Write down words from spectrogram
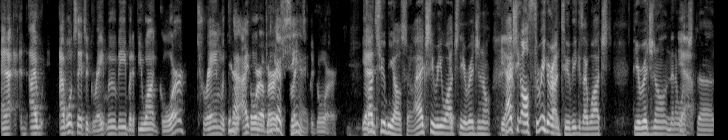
and I, I I won't say it's a great movie, but if you want gore, Train with Yeah, I Thora think Birch I've seen it. the gore. It's Yeah, on it's- Tubi also. I actually rewatched the original. yeah. Actually, all three are on Tubi because I watched the original and then I Yeah. watched the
